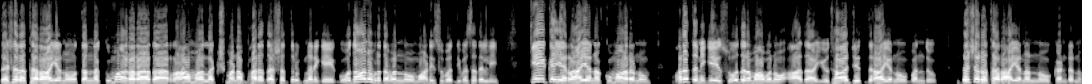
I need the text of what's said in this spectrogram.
ದಶರಥ ರಾಯನು ತನ್ನ ಕುಮಾರರಾದ ರಾಮ ಲಕ್ಷ್ಮಣ ಭರತ ಶತ್ರುಘ್ನರಿಗೆ ಗೋದಾನ ವ್ರತವನ್ನು ಮಾಡಿಸುವ ದಿವಸದಲ್ಲಿ ಕೇಕೆಯ ರಾಯನ ಕುಮಾರನು ಭರತನಿಗೆ ಸೋದರ ಮಾವನು ಆದ ಯುಧಾಜಿತ್ ರಾಯನು ಬಂದು ದಶರಥ ರಾಯನನ್ನು ಕಂಡನು.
